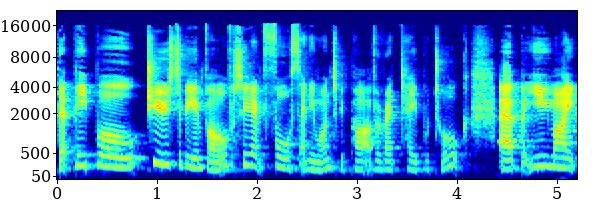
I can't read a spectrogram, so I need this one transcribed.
that people choose to be involved so you don't force anyone to be part of a red table talk uh, but you might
